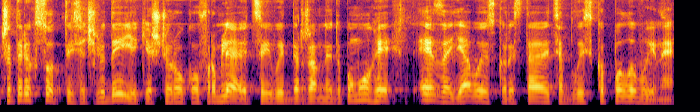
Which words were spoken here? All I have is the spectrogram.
400 тисяч людей, які щороку оформляють цей вид державної допомоги, е-заявою скористаються близько половини.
